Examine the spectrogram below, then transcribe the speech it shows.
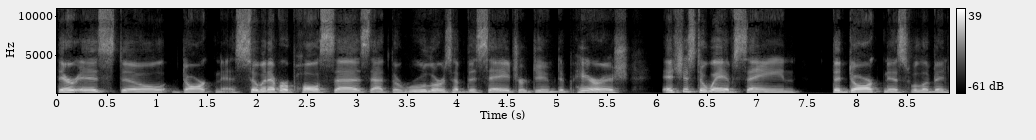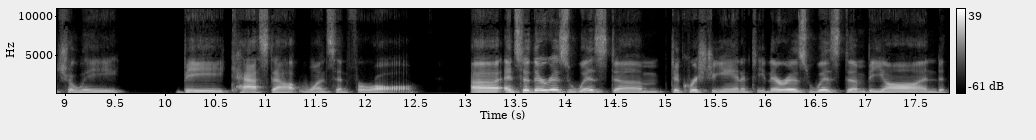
there is still darkness. So, whenever Paul says that the rulers of this age are doomed to perish, it's just a way of saying the darkness will eventually be cast out once and for all. Uh, and so there is wisdom to Christianity. There is wisdom beyond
